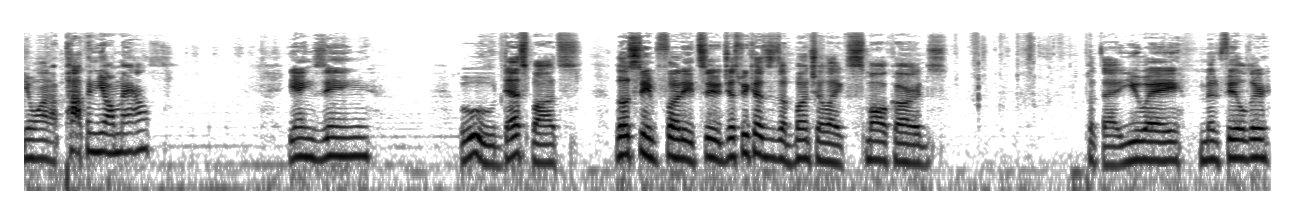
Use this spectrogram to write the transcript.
You want to pop in your mouth? Yang Zing. Ooh, Despots. Those seem funny too, just because it's a bunch of like small cards. Put that UA midfielder.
